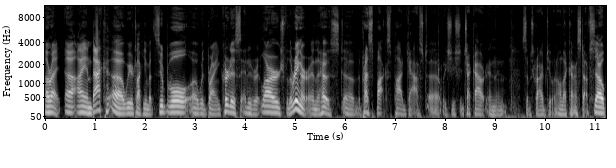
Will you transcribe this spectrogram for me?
All right, uh, I am back. Uh, we are talking about the Super Bowl uh, with Bryan Curtis, editor at large for The Ringer and the host of the Press Box podcast, uh, which you should check out and then subscribe to and all that kind of stuff. So,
